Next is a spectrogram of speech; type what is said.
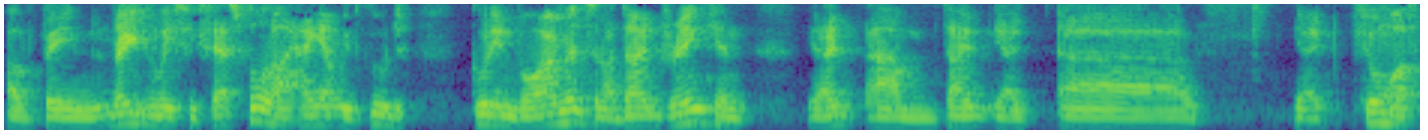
I've been reasonably successful and I hang out with good good environments and I don't drink and you know um, don't you know. Uh, you know, fill my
